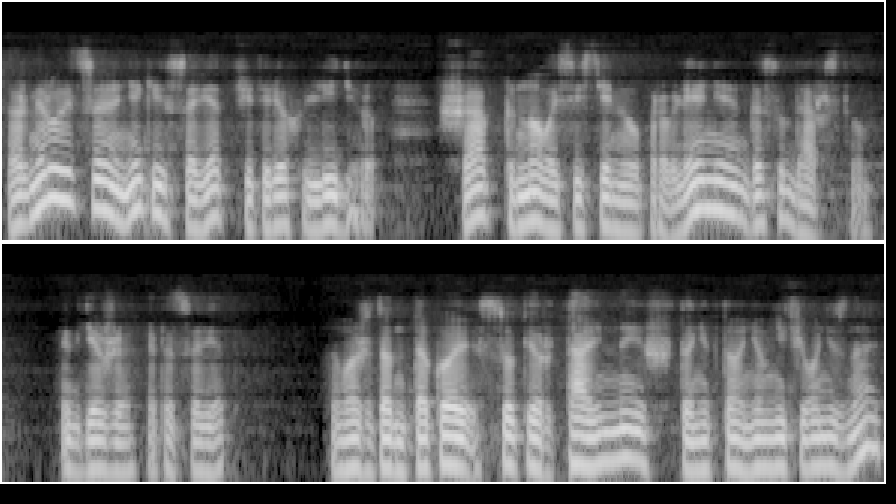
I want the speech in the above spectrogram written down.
Сформируется некий совет четырех лидеров, шаг к новой системе управления государством. И где же этот совет? Может, он такой супертайный, что никто о нем ничего не знает?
